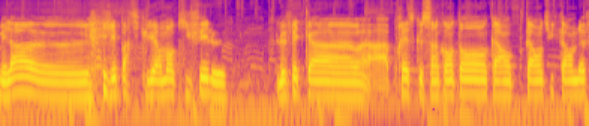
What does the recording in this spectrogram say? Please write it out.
Mais là, euh, j'ai particulièrement kiffé le, le fait qu'à presque 50 ans, 40, 48, 49,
